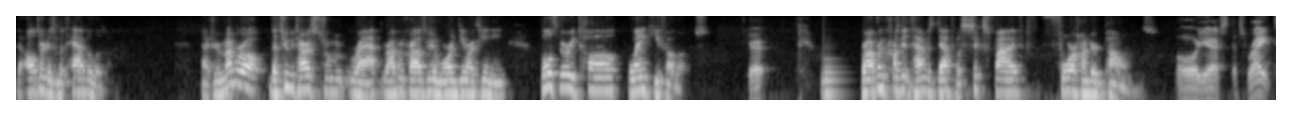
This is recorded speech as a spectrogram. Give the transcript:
that altered his metabolism. Now, if you remember all the two guitarists from Ratt, Robin Crosby and Warren DeMartini, both very tall, lanky fellows. Okay. Robin Crosby at the time of his death was 6'5, 400 pounds. Oh, yes, that's right.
